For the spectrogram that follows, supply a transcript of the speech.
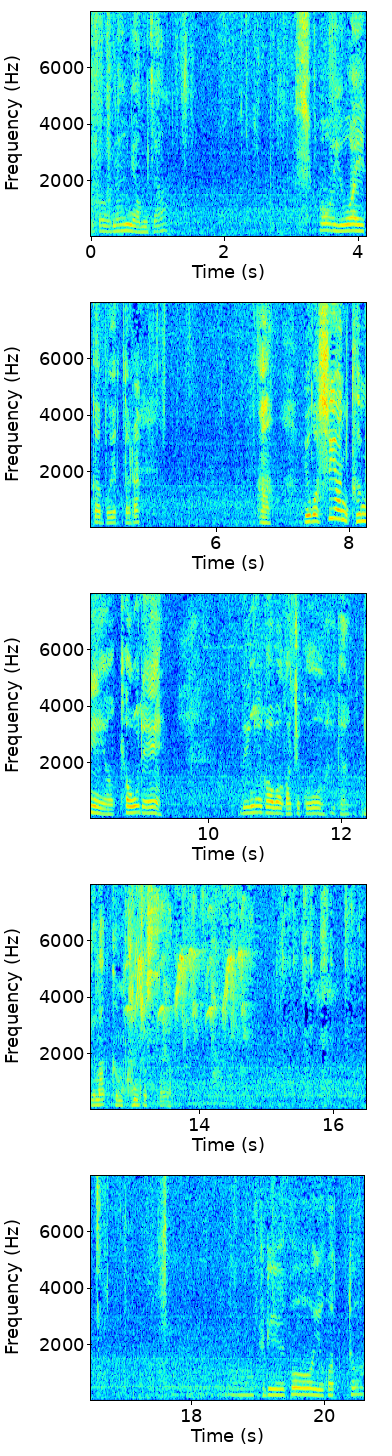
이거는 염자. 어, 이 아이가 뭐였더라? 아, 요거 수연 금이에요. 겨울에 냉해가 와가지고 이게 이만큼 건졌어요. 그리고 이것도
